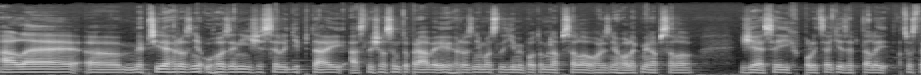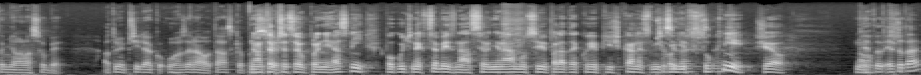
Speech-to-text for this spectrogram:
ale uh, mi přijde hrozně uhozený, že se lidi ptají a slyšel jsem to právě i hrozně moc lidí mi potom napsalo, hrozně holek mi napsalo, že se jich policajti zeptali, co jste měla na sobě. A to mi přijde jako uhozená otázka. Prostě... No to je prostě- přece úplně jasný. Pokud nechce být znásilněná, musí vypadat jako je píška, nesmí Přesně chodit tak, v sukni, že jo? No. Je, to, je to tak?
